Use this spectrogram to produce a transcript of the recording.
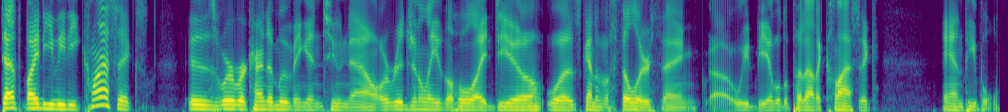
Death by DVD Classics is where we're kind of moving into now. Originally, the whole idea was kind of a filler thing. Uh, we'd be able to put out a classic and people,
